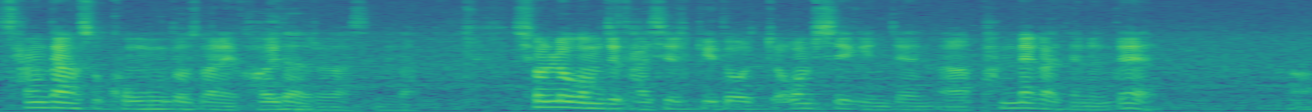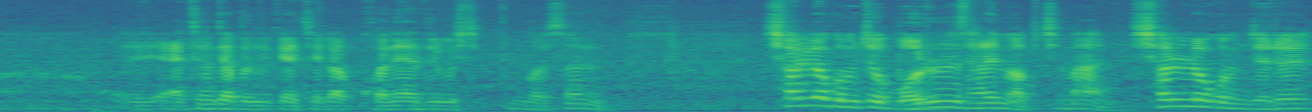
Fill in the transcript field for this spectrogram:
상당수 공공도서관에 거의 다 들어갔습니다. 셜록 홈즈 다시 읽기도 조금씩 이제 어, 판매가 되는데 어, 애청자분들께 제가 권해드리고 싶은 것은 셜록 홈즈 모르는 사람이 없지만 셜록 홈즈를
